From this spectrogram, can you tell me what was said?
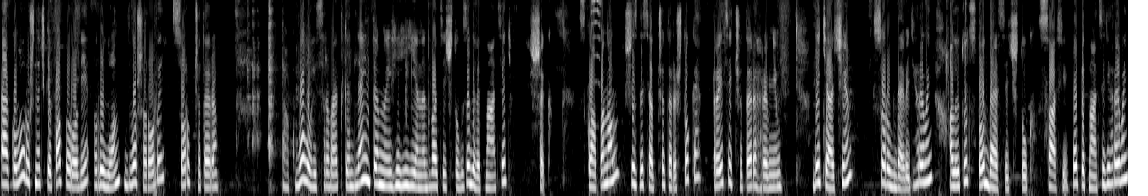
Еколо рушнички паперові, рулон двошаровий 44. Так, вологі серветки для інтимної гігієни 20 штук за 19. Шик. З клапаном 64 штуки 34 гривні. Дитячі 49 гривень, але тут 110 штук. Сафі по 15 гривень,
